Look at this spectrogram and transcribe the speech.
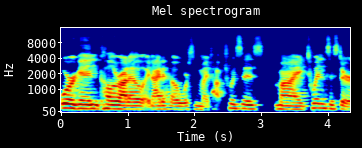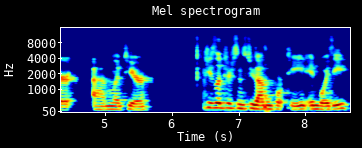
Oregon, Colorado, and Idaho were some of my top choices. My twin sister um, lived here. She's lived here since 2014 in Boise.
